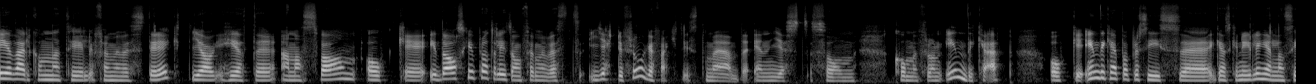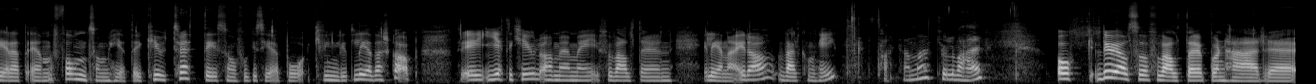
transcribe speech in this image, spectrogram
Hej och välkomna till Feminvest Direkt. Jag heter Anna Svan och eh, idag ska vi prata lite om Feminvests hjärtefråga faktiskt med en gäst som kommer från Indicap. Och eh, Indicap har precis eh, ganska nyligen lanserat en fond som heter Q30 som fokuserar på kvinnligt ledarskap. Så det är jättekul att ha med mig förvaltaren Elena idag. Välkommen hit. Tack Anna, kul att vara här. Och du är alltså förvaltare på den här eh,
